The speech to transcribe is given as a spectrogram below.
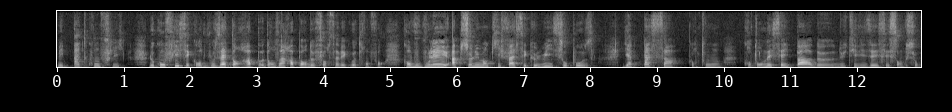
mais pas de conflit. Le conflit, c'est quand vous êtes en dans un rapport de force avec votre enfant, quand vous voulez absolument qu'il fasse et que lui, il s'oppose. Il n'y a pas ça quand on quand on n'essaye pas d'utiliser ces sanctions.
